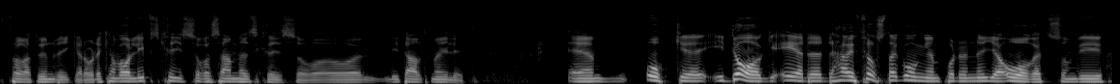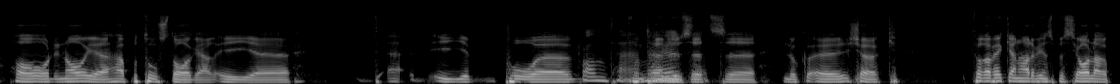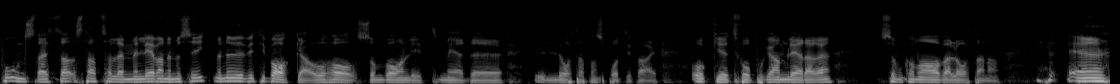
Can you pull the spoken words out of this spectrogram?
för att undvika det. Och det kan vara livskriser och samhällskriser och lite allt möjligt. Um, och uh, idag är det, det här är första gången på det nya året som vi har ordinarie här på torsdagar i, uh, i på eh, Fontänhuset. Fontänhusets eh, eh, kök. Förra veckan hade vi en specialare på onsdag i Sta- Stadshallen med levande musik, men nu är vi tillbaka och har som vanligt med eh, låtar från Spotify och eh, två programledare som kommer ava låtarna. Eh,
